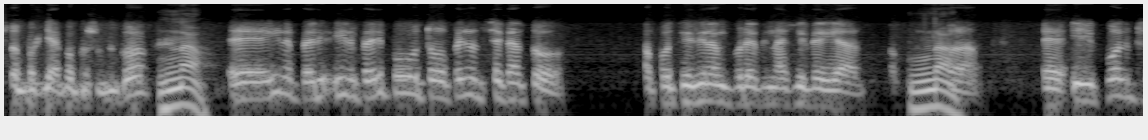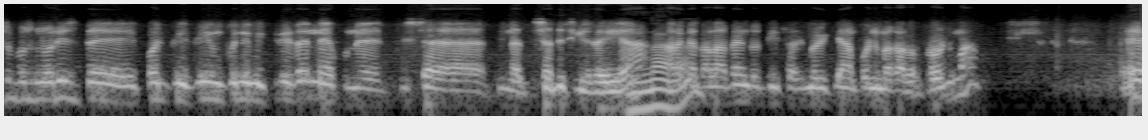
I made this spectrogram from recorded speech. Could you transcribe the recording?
στο εποχιακό προσωπικό, Να. ε, είναι, περί- είναι περίπου το 50% από τη δύναμη που πρέπει να έχει η ΔΕΙΑ. Να. Τώρα, ε, οι υπόλοιποι όπως γνωρίζετε, οι υπόλοιποι δήμοι που είναι μικροί δεν έχουν ε, τις, ε, την- τις αντίστοιχες ΔΕΙΑ, Ναι. άρα καταλαβαίνετε ότι θα δημιουργηθεί ένα πολύ μεγάλο πρόβλημα. Ε,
